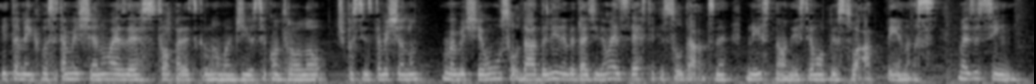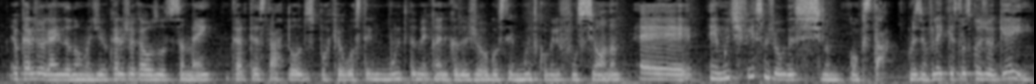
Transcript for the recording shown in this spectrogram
E também que você tá mexendo um exército, só parece que no Normandia você controla, tipo assim, você tá mexendo, vai mexer um soldado ali, na verdade ele é um exército de soldados, né? Nesse não, nesse é uma pessoa apenas. Mas assim, eu quero jogar ainda Normandia, eu quero jogar os outros também. Eu quero testar todos porque eu gostei muito da mecânica do jogo, gostei muito como ele funciona. É, é muito difícil um jogo desse estilo conquistar. Por exemplo, falei que todos que eu joguei,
